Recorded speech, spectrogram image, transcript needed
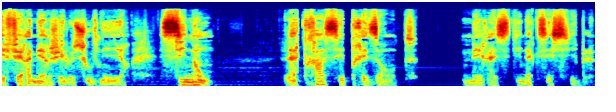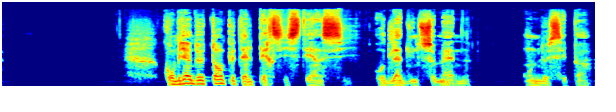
et faire émerger le souvenir. Sinon, la trace est présente, mais reste inaccessible. Combien de temps peut-elle persister ainsi, au-delà d'une semaine? On ne le sait pas.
